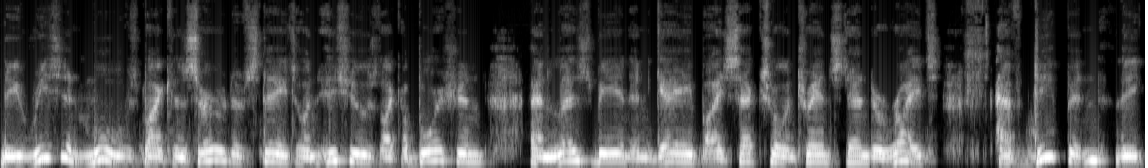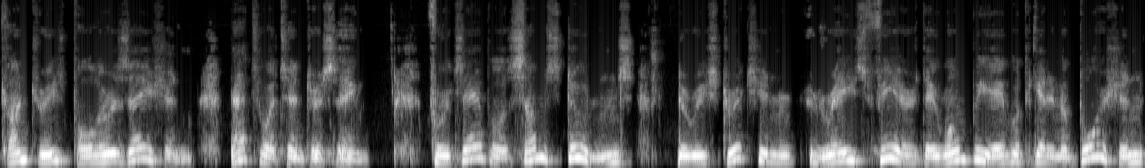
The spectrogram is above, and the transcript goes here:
the recent moves by conservative states on issues like abortion and lesbian and gay, bisexual, and transgender rights have deepened the country's polarization. That's what's interesting. For example, some students, the restriction raised fears they won't be able to get an abortion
